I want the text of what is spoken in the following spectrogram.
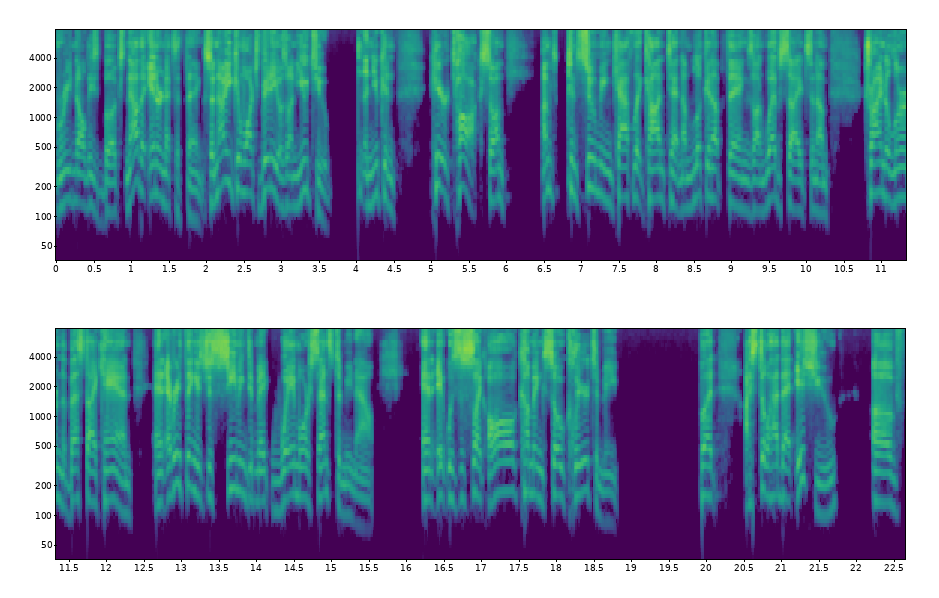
reading all these books. Now the internet's a thing, so now you can watch videos on YouTube and you can hear talks. So I'm I'm consuming Catholic content and I'm looking up things on websites and I'm trying to learn the best I can. And everything is just seeming to make way more sense to me now. And it was just like all coming so clear to me. But I still had that issue of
